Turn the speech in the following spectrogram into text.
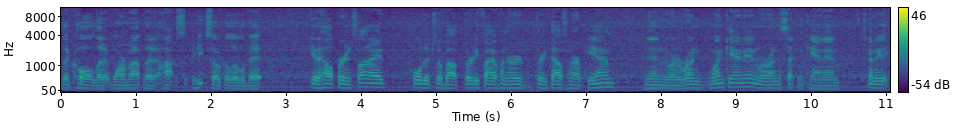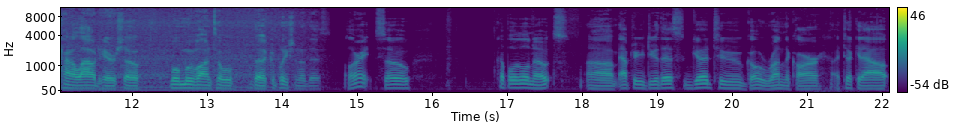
the cold, let it warm up, let it hot heat soak a little bit. Get a helper inside, hold it to about 3,500, 3,000 RPM. And then we're gonna run one can in, we'll run the second can in. It's gonna get kind of loud here, so we'll move on to the completion of this. All right, so couple of little notes. Um, after you do this, good to go run the car. I took it out,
